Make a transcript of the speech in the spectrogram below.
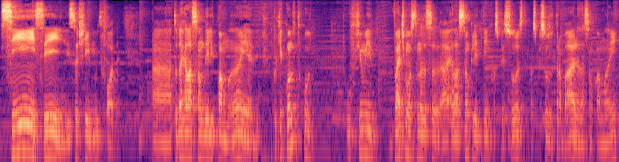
Sim, sim, isso achei muito foda. Ah, toda a relação dele com a mãe, porque quando tu- o filme vai te mostrando essa, a relação que ele tem com as pessoas, com as pessoas do trabalho, a relação com a mãe,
